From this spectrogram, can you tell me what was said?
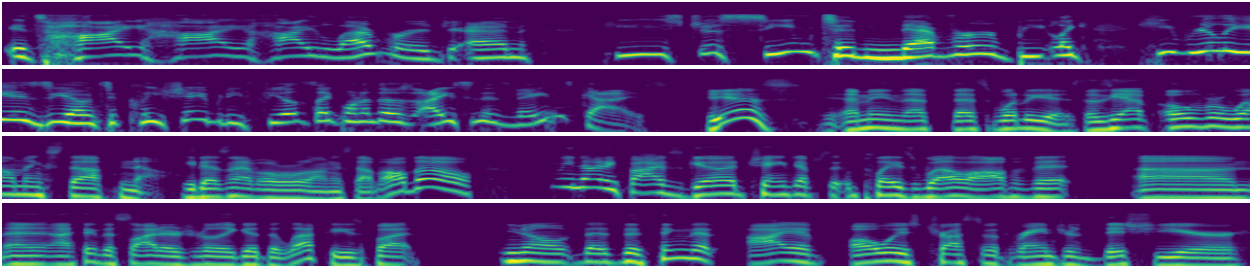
it's high, high, high leverage, and he's just seemed to never be like he really is. You know, it's a cliche, but he feels like one of those ice in his veins guys. He is. I mean, that's that's what he is. Does he have overwhelming stuff? No, he doesn't have overwhelming stuff. Although, I mean, 95 is good. Changeups plays well off of it, um, and I think the slider is really good to lefties. But you know, the the thing that I have always trusted with Ranger this year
